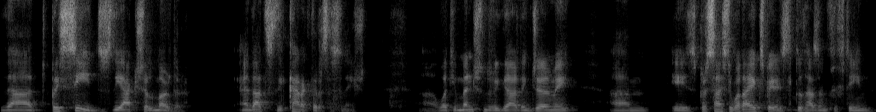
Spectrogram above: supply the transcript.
that precedes the actual murder, and that's the character assassination. Uh, what you mentioned regarding Jeremy um, is precisely what I experienced in 2015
